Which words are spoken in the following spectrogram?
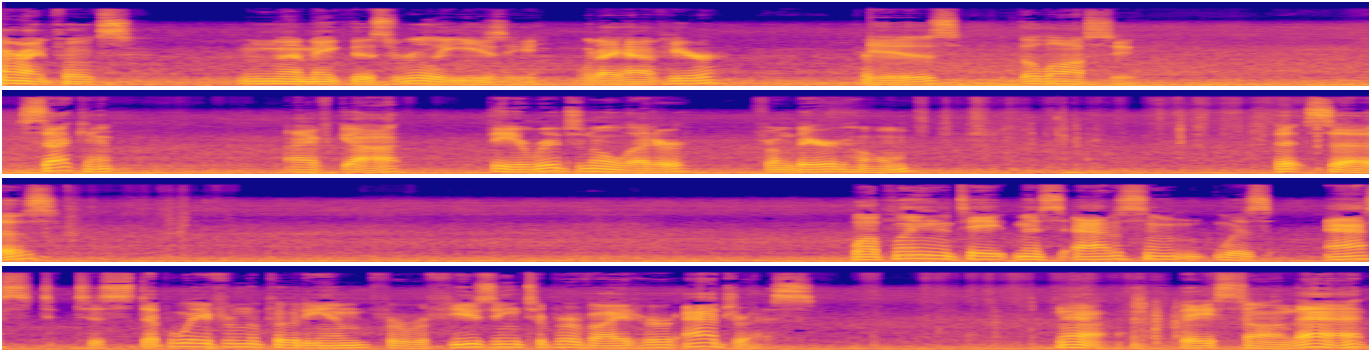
All right, folks, I'm gonna make this really easy. What I have here is the lawsuit. Second, I've got the original letter from Baird Holm that says, While playing the tape, Miss Adamson was asked to step away from the podium for refusing to provide her address. Now, based on that,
